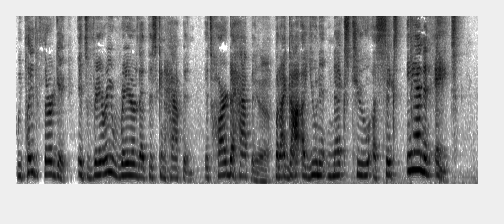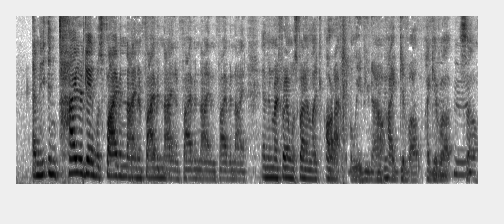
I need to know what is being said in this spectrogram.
we played the third game it's very rare that this can happen it's hard to happen Yeah. but I got a unit next to a six and an eight. And the entire game was five and nine and five and nine and five and nine and five and nine. And then my friend was finally like, all right, I believe you now. I give up. I give up. So,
